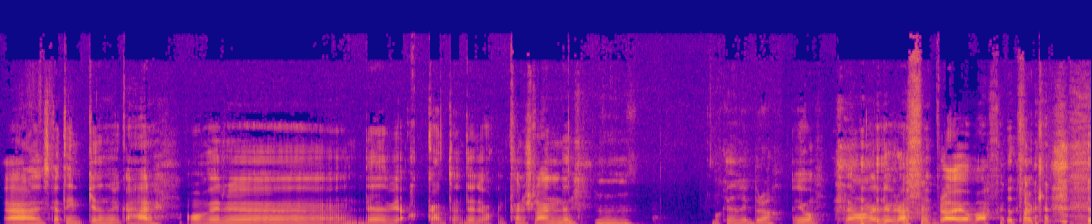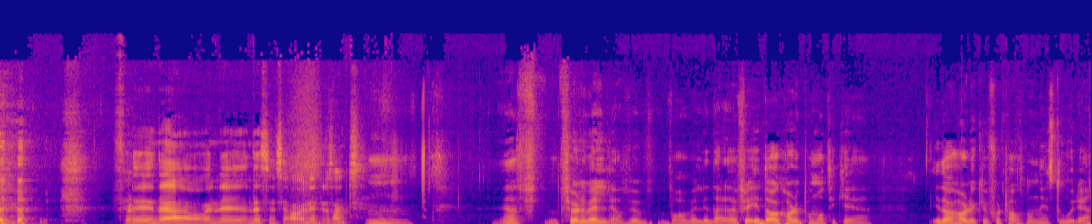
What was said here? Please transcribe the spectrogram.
jeg skal tenke denne uka her over eh, det vi akkurat det du akkurat punchlinen din. Var ikke den litt bra? Jo, det var veldig bra. Bra jobba. Takk. Fordi det er jo veldig Det syns jeg var veldig interessant. Jeg føler veldig at vi var veldig der. For i dag har du på en måte ikke I dag har du ikke fortalt noen historie,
